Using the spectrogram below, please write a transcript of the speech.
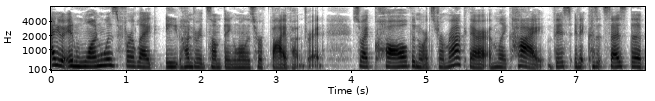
Anyway, and one was for like 800 something, one was for 500. So I call the Nordstrom rack there. I'm like, "Hi, this," and it because it says the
